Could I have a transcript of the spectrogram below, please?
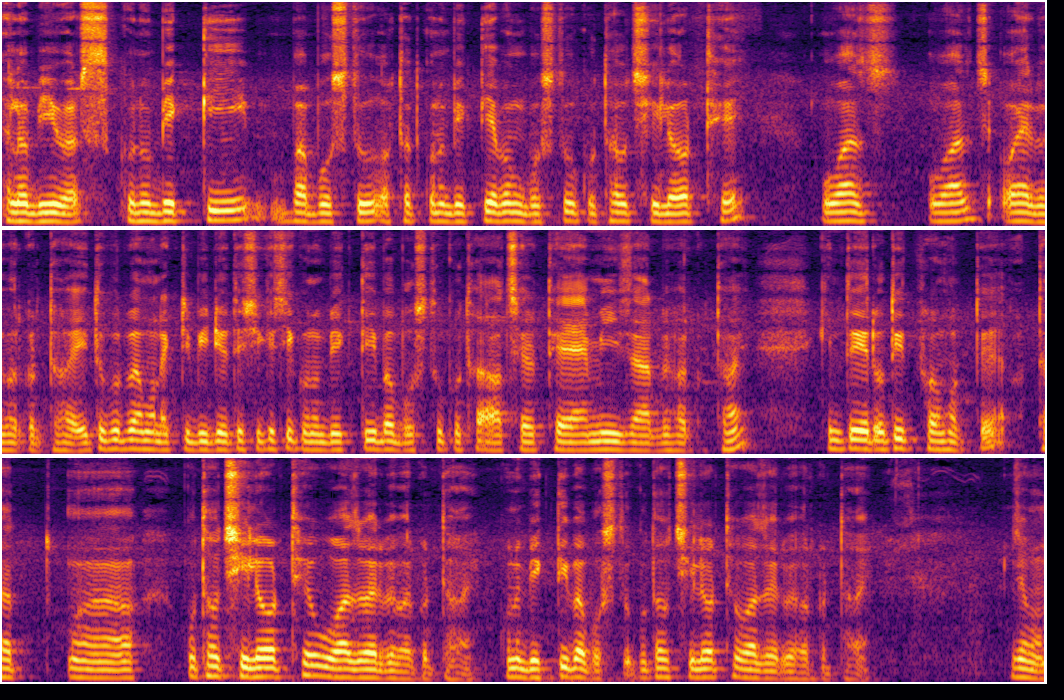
হ্যালো ভিউয়ার্স কোনো ব্যক্তি বা বস্তু, অর্থাৎ কোনো ব্যক্তি এবং বস্তু কোথাও ছিল অর্থে ওয়াজ ওয়াজ ওয়ার ব্যবহার করতে হয়। ইতিপূর্বে এমন একটি ভিডিওতে শিখেছি, কোনো ব্যক্তি বা বস্তু কোথাও আছে অর্থে অ্যামিজ আর ব্যবহার করতে হয়। কিন্তু এর অতীত ফর্ম অর্থে অর্থাৎ কোথাও ছিল অর্থে ওয়াজ ওয়ার ব্যবহার করতে হয়। কোনো ব্যক্তি বা বস্তু কোথাও ছিল অর্থে ওয়াজ ওয়ার ব্যবহার করতে হয়। যেমন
